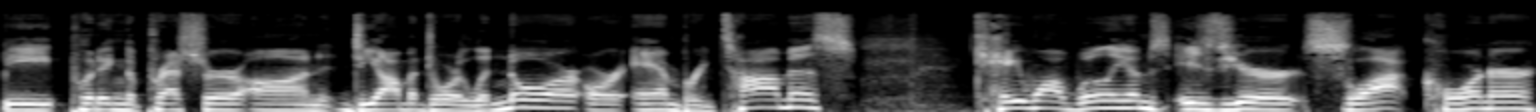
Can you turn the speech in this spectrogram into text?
be putting the pressure on Deommodre Lenoir or Ambry Thomas. K'Waun Williams is your slot corner.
